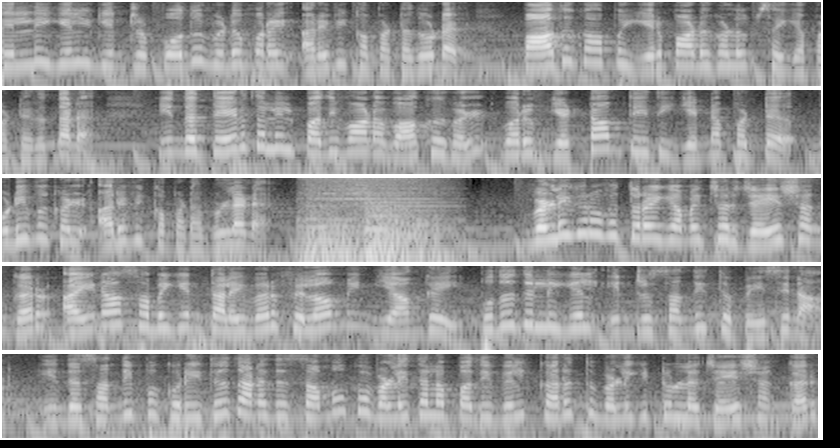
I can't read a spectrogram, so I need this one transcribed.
தில்லியில் இன்று பொது விடுமுறை அறிவிக்கப்பட்டதுடன் பாதுகாப்பு ஏற்பாடுகளும் செய்யப்பட்டிருந்தன. இந்த தேர்தலில் பதிவான வாக்குகள் வரும் எட்டாம் தேதி எண்ணப்பட்டு முடிவுகள் அறிவிக்கப்பட உள்ளன. வெளியுறவுத்துறை அமைச்சர் ஜெயசங்கர் ஐநா சபையின் தலைவர் பிலோமின் யாங்கை புதுதில்லியில் இன்று சந்தித்து பேசினார். இந்த சந்திப்பு குறித்து தனது சமூக வலைதள பதிவில் கருத்து வெளியிட்டுள்ள ஜெயசங்கர்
